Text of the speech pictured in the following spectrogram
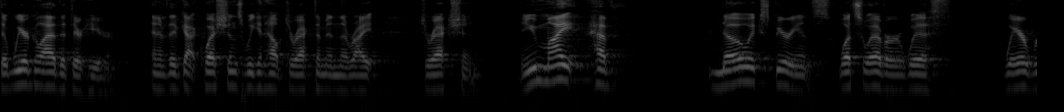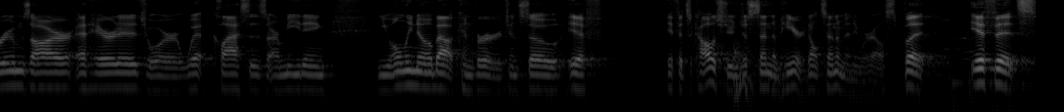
that we're glad that they're here. And if they've got questions, we can help direct them in the right direction. And you might have no experience whatsoever with where rooms are at Heritage or what classes are meeting, and you only know about Converge. And so if if it's a college student, just send them here. Don't send them anywhere else. But if it's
